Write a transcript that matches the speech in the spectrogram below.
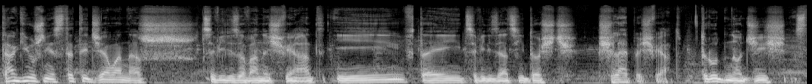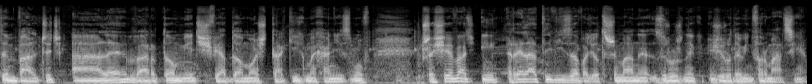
Tak już niestety działa nasz cywilizowany świat i w tej cywilizacji dość ślepy świat. Trudno dziś z tym walczyć, ale warto mieć świadomość takich mechanizmów, przesiewać i relatywizować otrzymane z różnych źródeł informacje.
